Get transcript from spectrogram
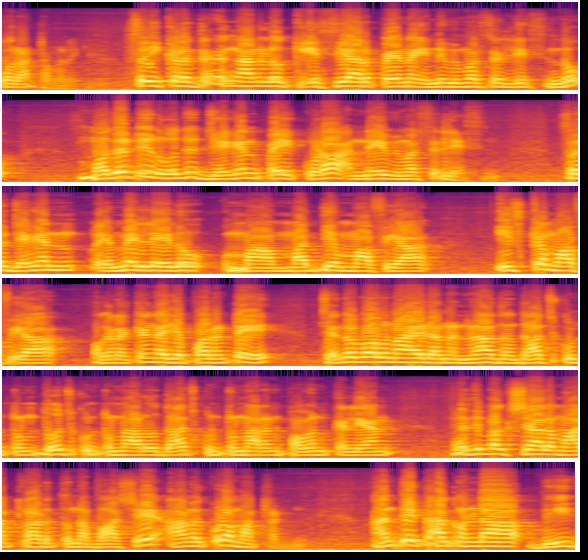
పోరాటం అని సో ఇక్కడ తెలంగాణలో కేసీఆర్ పైన ఎన్ని విమర్శలు చేసిందో మొదటి రోజు జగన్ పై కూడా అన్నే విమర్శలు చేసింది. సో జగన్ ఎమ్మెల్యేలు మా మద్యం మాఫియా ఇసుక మాఫియా ఒక రకంగా చెప్పాలంటే చంద్రబాబు నాయుడు అన్న నినాదం దాచుకుంటు దోచుకుంటున్నారు దాచుకుంటున్నారని పవన్ కళ్యాణ్ ప్రతిపక్షాలు మాట్లాడుతున్న భాషే ఆమె కూడా మాట్లాడింది. అంతేకాకుండా బీ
